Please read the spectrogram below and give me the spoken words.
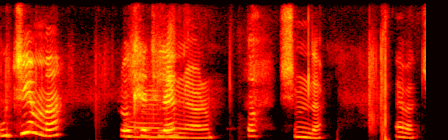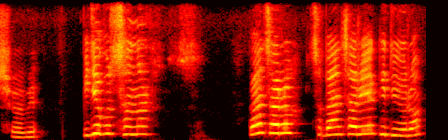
Uçayım mı? Hmm, Roketle. bilmiyorum. Bak. Şimdi. Evet şöyle bir Bir de bu sanır. Ben sarı ben sarıya gidiyorum.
